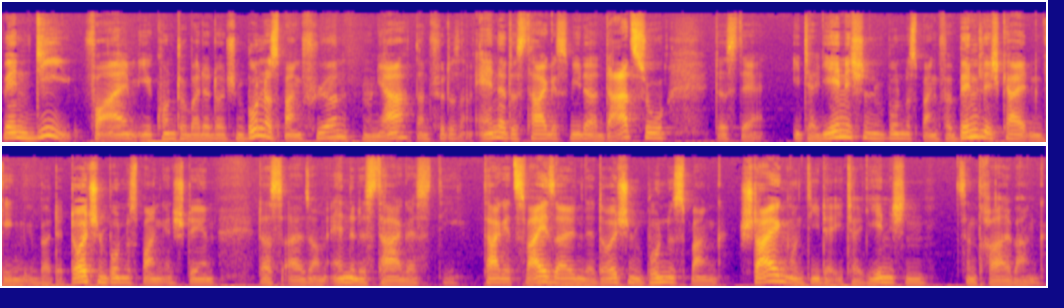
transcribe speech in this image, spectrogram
Wenn die vor allem ihr Konto bei der Deutschen Bundesbank führen, nun ja, dann führt das am Ende des Tages wieder dazu, dass der italienischen Bundesbank Verbindlichkeiten gegenüber der deutschen Bundesbank entstehen, dass also am Ende des Tages die Tage 2 Salden der deutschen Bundesbank steigen und die der italienischen Zentralbank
